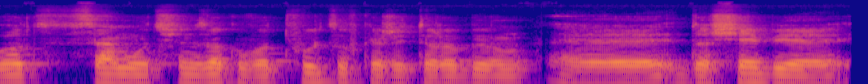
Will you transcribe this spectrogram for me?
od samych od księżoków, od twórców, którzy to robią yy, do siebie.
